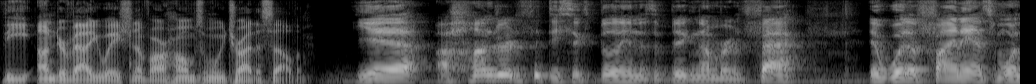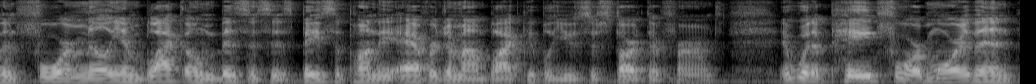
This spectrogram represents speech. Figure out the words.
the undervaluation of our homes when we try to sell them? Yeah, 156 billion is a big number. In fact, it would have financed more than 4 million black owned businesses based upon the average amount black people use to start their firms. It would have paid for more than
